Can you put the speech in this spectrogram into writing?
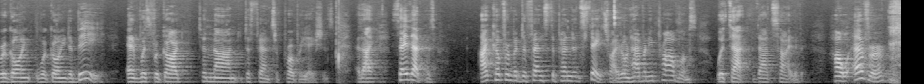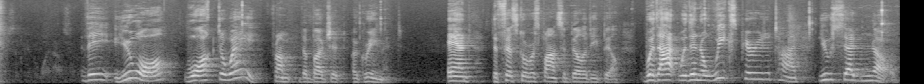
were going, were going to be, and with regard to non-defense appropriations. And I say that because I come from a defense-dependent state, so I don't have any problems with that, that side of it. However, the, you all walked away from the budget agreement and the fiscal responsibility bill. Without, within a week's period of time, you said no,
